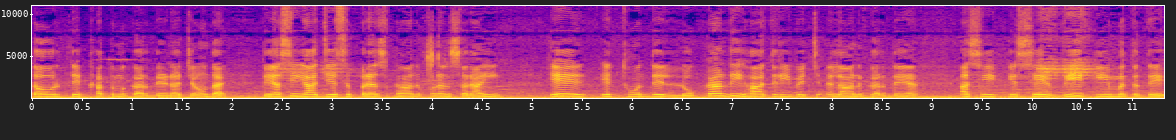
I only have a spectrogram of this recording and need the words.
ਤੌਰ ਤੇ ਖਤਮ ਕਰ ਦੇਣਾ ਚਾਹੁੰਦਾ ਹੈ। ਤੇ ਅਸੀਂ ਅੱਜ ਇਸ ਪ੍ਰੈਸ ਕਾਨਫਰੰਸ ਰਾਹੀਂ ਇਹ ਇੱਥੋਂ ਦੇ ਲੋਕਾਂ ਦੀ ਹਾਜ਼ਰੀ ਵਿੱਚ ਐਲਾਨ ਕਰਦੇ ਹਾਂ। ਅਸੀਂ ਕਿਸੇ ਵੀ ਕੀਮਤ ਤੇ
